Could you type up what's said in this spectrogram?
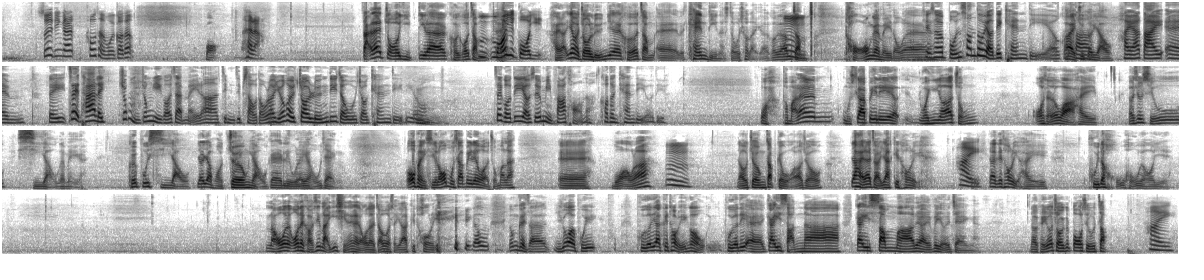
所以點解 Houghton 會覺得薄。係啦，但係咧再熱啲咧，佢嗰陣唔唔可以過熱。係啦，因為再暖啲咧，佢嗰陣誒 candiness 就會出嚟嘅，佢有一陣嗯糖嘅味道咧，其實佢本身都有啲 candy 嘅，我覺係絕對有。係啊，但係誒、嗯你即係睇下你中唔中意嗰隻味啦，接唔接受到啦。如果佢再暖啲，就會再 candy 啲咯，嗯，即係嗰啲有少少棉花糖啊，cotton candy 嗰啲。哇！同埋咧 m u s c a b i l i 永遠有一種，我成日都話係有少少豉油嘅味嘅。佢配豉油，有任何醬油嘅料理係好正。我平時攞 m u s c a b i l i 我嚟做乜咧？誒、和牛啦，嗯，有醬汁嘅和啦最好。一係咧就係 yakitori。係 yakitori 係配得好好嘅，可以。嗱，我哋我哋頭先嚟之前咧，其實我哋走過食 yakitori。咁咁其實如果我配配嗰啲 yakitori 應該好，配嗰啲誒雞腎啊、雞心啊，啲係非常之正嘅。尤其如果再多少少汁，咁係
